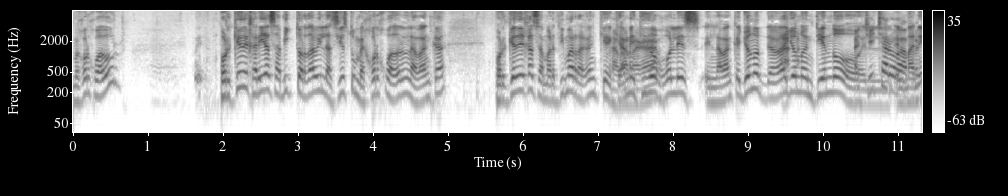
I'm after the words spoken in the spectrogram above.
mejor jugador. ¿Por qué dejarías a Víctor Dávila si es tu mejor jugador en la banca? ¿Por qué dejas a Martín Barragán que, A que ha metido goles en la banca? Yo no, de verdad, yo no entiendo Al el, Chicharo, el a manejo.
